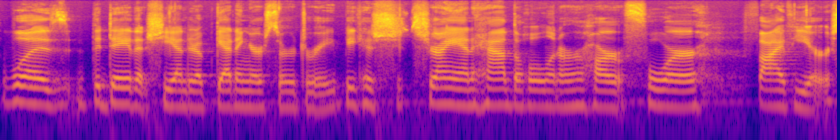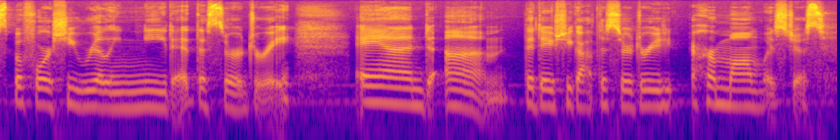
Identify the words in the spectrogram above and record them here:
was the day that she ended up getting her surgery because she, cheyenne had the hole in her heart for five years before she really needed the surgery. And um, the day she got the surgery her mom was just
